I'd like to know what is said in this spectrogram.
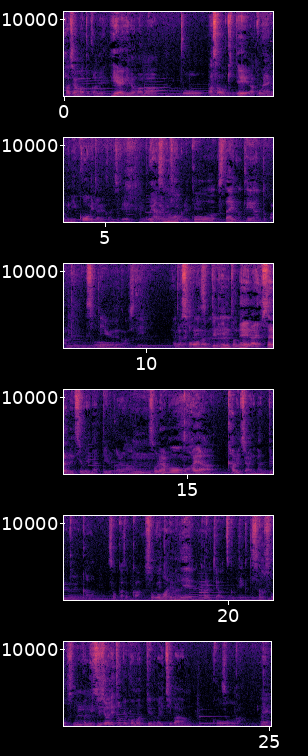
パジャマとかで部屋着のままこう朝起きてあコーヒー飲みに行こうみたいな感じでごい。や家会そのに来てくれて。こうスタイルの提案とかそうっていうのをしていただきたいですそうなってくるとねライフスタイルの一部になっているから、うん。それはもうもはやカルチャーになってるというか。そっかそっか。そここまでろでカルチャーを作っていくと。そうそうそう、うんやっぱ日常に溶け込むっていうのが一番こうね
